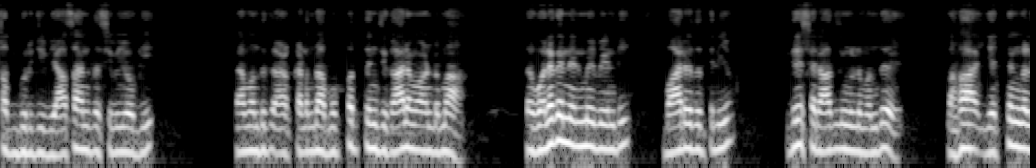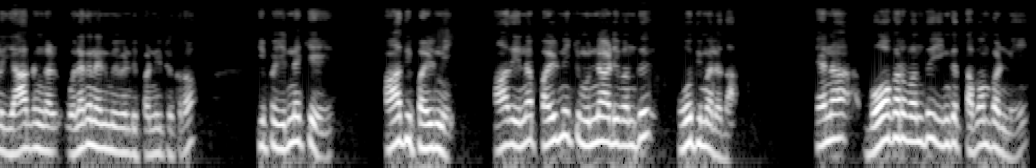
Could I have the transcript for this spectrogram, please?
சத்குருஜி வியாசானந்த சிவயோகி. நான் வந்து க- கடந்த முப்பத்தஞ்சு காலம் ஆண்டுமா இந்த உலக நன்மை வேண்டி பாரதத்திலையும் விதேச ராஜ்யங்களிலும் வந்து மகா யத்னங்கள் யாகங்கள் உலக நன்மை வேண்டி பண்ணிட்டு இருக்கிறோம் இப்போ இன்னைக்கு ஆதி பழனி. ஆதினா பழனிக்கு முன்னாடி வந்து ஓதிமலை தான் ஏன்னா போகர் வந்து இங்கே தபம் பண்ணி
